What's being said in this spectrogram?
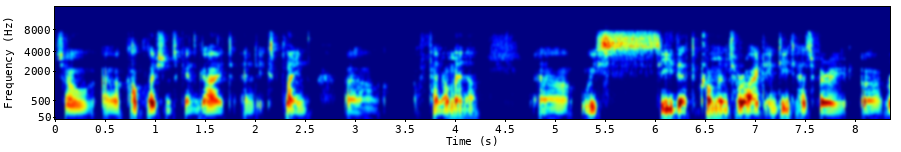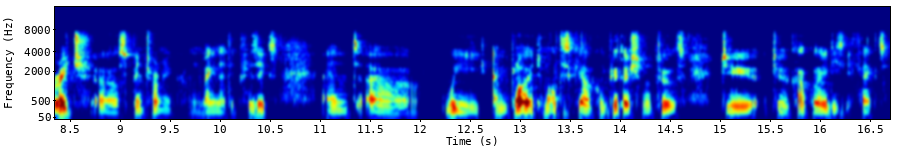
So uh, calculations can guide and explain uh, phenomena. We see that chromium telluride indeed has very rich spintronic and magnetic physics. And we employed multi-scale computation tools to, to calculate these effects,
